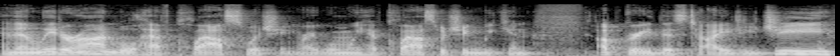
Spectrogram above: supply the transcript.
and then later on we'll have class switching. Right, when we have class switching, we can upgrade this to IgG,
